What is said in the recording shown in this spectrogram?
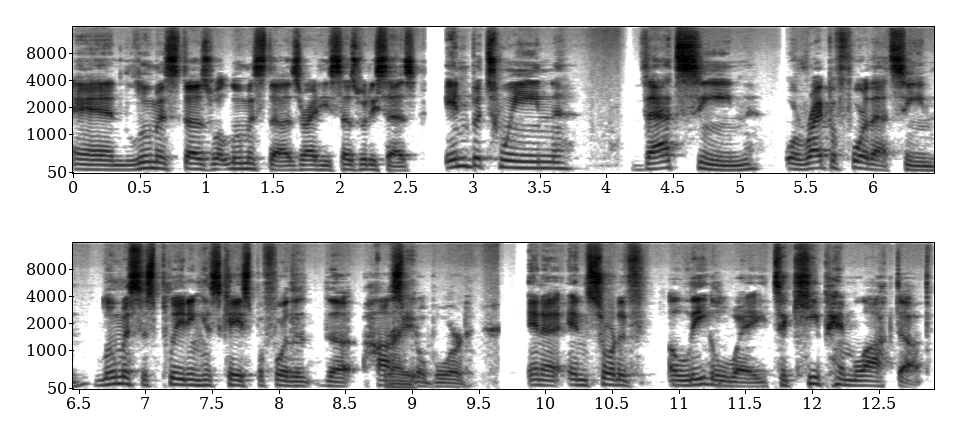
And Loomis does what Loomis does, right? He says what he says. In between that scene or right before that scene, Loomis is pleading his case before the the hospital right. board in a in sort of a legal way to keep him locked up,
